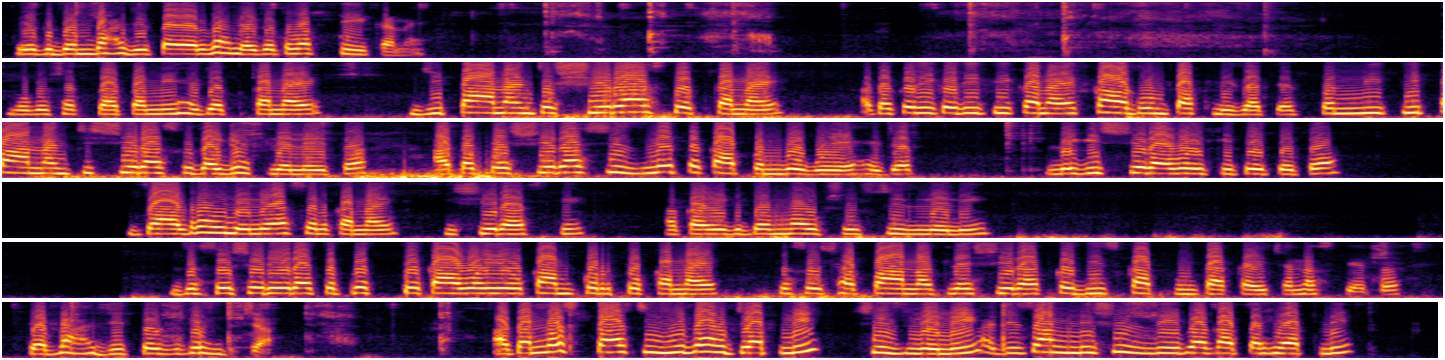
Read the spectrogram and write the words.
एकदम भाजी तयार झाल्यागत वाटते का नाही? बघू शकता. आता मी ह्याच्यात का नाही जी पानांच्या शिरा असतात का नाही आता कधी कधी ती का नाही काढून टाकली जातात. पण मी ती पानांची शिरा सुद्धा घेतलेल्या इथं. आता त्या शिरा शिजले तर का आपण बघूया ह्याच्यात. लगेच शिरा वळखीत येतं तर. जाड राहिलेली असेल का नाही ही शिरा असती. आता एकदम मौसूस शिजलेली. जसं शरीराचं प्रत्येक अवयव काम करतो का नाही तसंच ह्या पानातल्या शिरा कधीच कापून टाकायच्या नसत्यात त्या भाजीतच घ्यायच्या. आता मस्त अशी ही भाजी आपली शिजलेली. भाजी चांगली शिजली बघा आता ही आपली.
